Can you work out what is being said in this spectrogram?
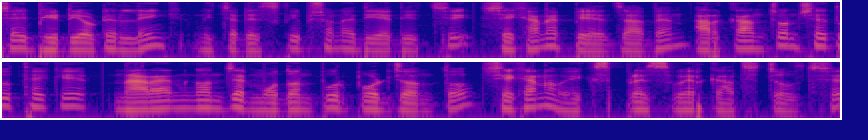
সেই ভিডিওটির লিঙ্ক নিচে ডিসক্রিপশনে দিয়ে দিচ্ছি, সেখানে পেয়ে যাবেন। আর কাঞ্চন সেতু থেকে নারায়ণগঞ্জের মদনপুর পর্যন্ত সেখানেও এক্সপ্রেসওয়ের কাজ চলছে।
